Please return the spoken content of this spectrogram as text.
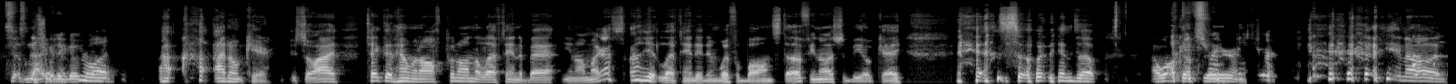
It's just not So going to go. you know what? I, I don't care. So I take that helmet off, put on the left-handed bat. You know, I'm like, I hit left-handed in wiffle ball and stuff. You know, I should be okay. So it ends up. I walk up there, and, you know, and,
